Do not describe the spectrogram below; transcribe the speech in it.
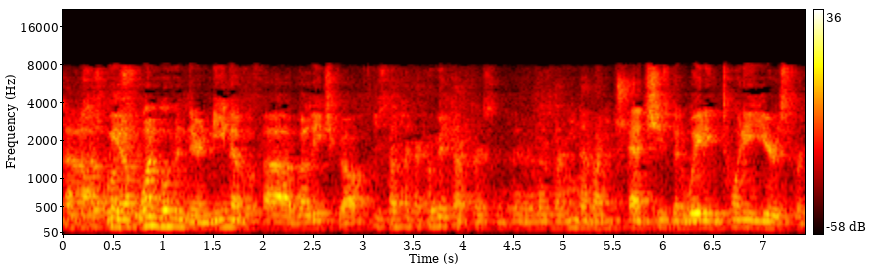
tam Uh, we have one woman there, Nina uh, Valichko, Jest tam taka kobieta, która jest e, nazywa Nina Waliczko. and she's been waiting 20 years for a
